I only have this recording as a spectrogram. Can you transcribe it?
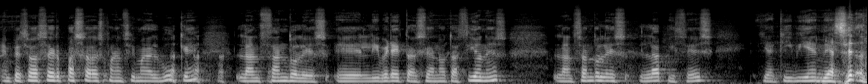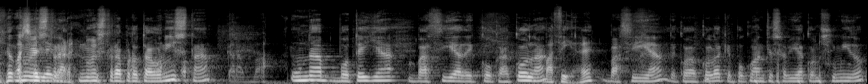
empezó a hacer pasadas por encima del buque, lanzándoles eh, libretas de anotaciones, lanzándoles lápices y aquí viene nuestra, nuestra protagonista. una botella vacía de Coca-Cola. Vacía, ¿eh? Vacía, de Coca-Cola, que poco antes había consumido,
